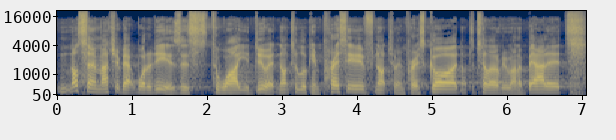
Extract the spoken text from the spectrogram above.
not so much about what it is as to why you do it, not to look impressive, not to impress God, not to tell everyone about it.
